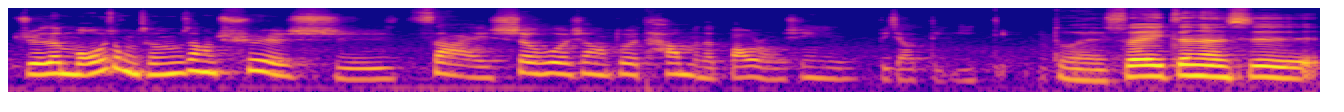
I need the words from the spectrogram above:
觉得某种程度上确实在社会上对他们的包容性比较低一点。对，所以真的是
